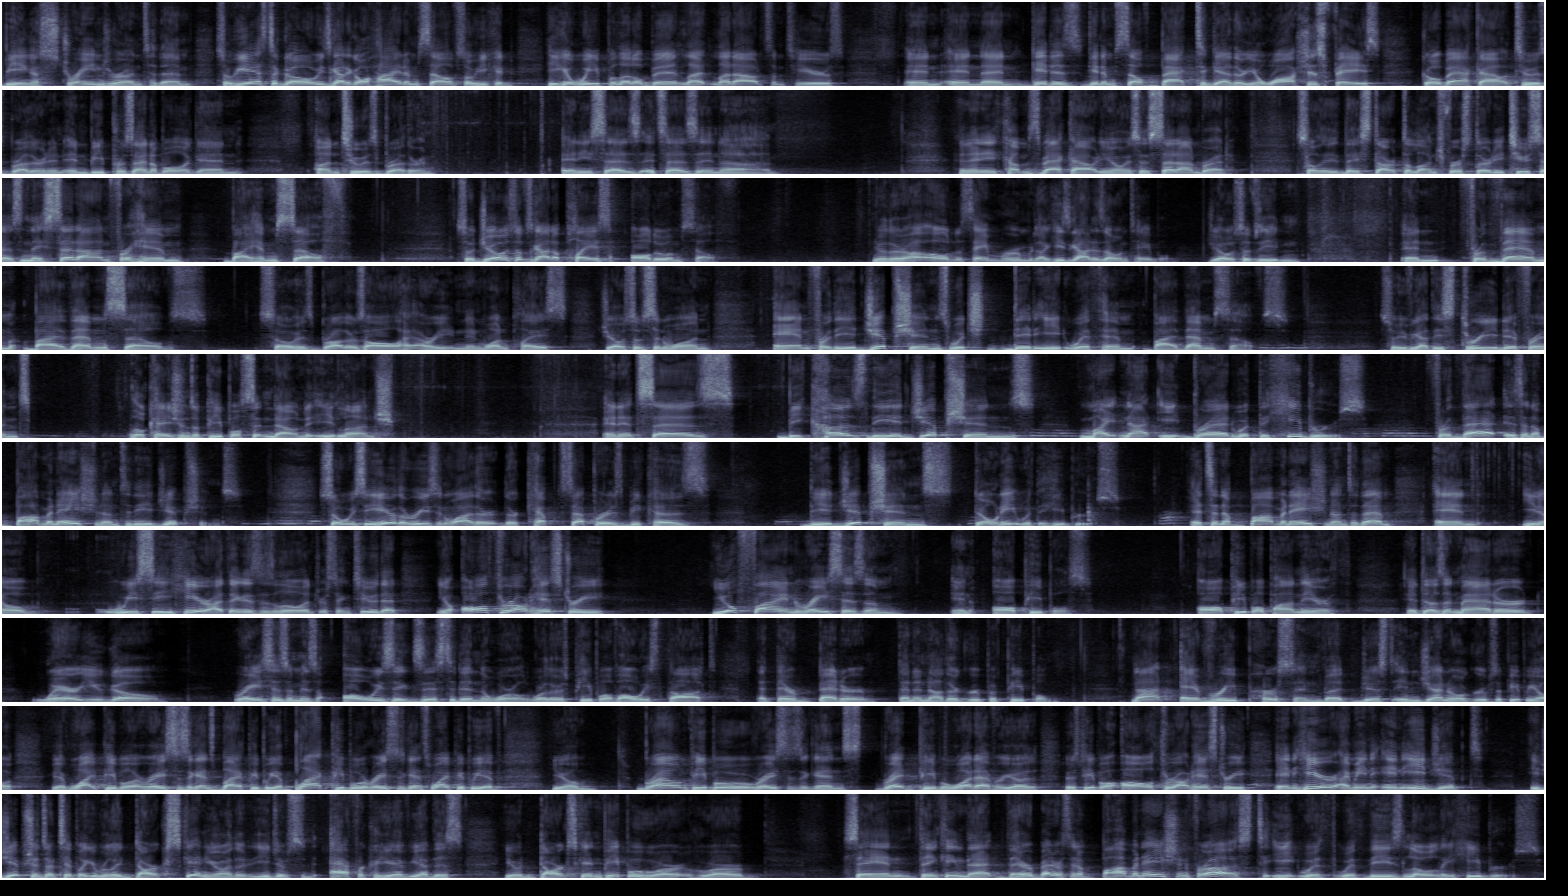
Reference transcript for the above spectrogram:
being a stranger unto them. So he has to go. He's got to go hide himself so he could he could weep a little bit, let let out some tears, and and then get his get himself back together. You know, wash his face, go back out to his brethren, and, and be presentable again unto his brethren. And he says it says in. Uh, and then he comes back out, you know, and says, set on bread. So they, they start the lunch. Verse 32 says, And they set on for him by himself. So Joseph's got a place all to himself. You know, they're all in the same room. Like he's got his own table. Joseph's eating. And for them, by themselves, so his brothers all are eating in one place. Joseph's in one. And for the Egyptians, which did eat with him by themselves. So you've got these three different locations of people sitting down to eat lunch. And it says, because the Egyptians might not eat bread with the Hebrews, for that is an abomination unto the Egyptians. So we see here the reason why they're, they're kept separate is because the Egyptians don't eat with the Hebrews. It's an abomination unto them. And, you know, we see here, I think this is a little interesting too, that, you know, all throughout history, you'll find racism in all peoples. All people upon the earth. It doesn't matter where you go, racism has always existed in the world where there's people have always thought that they're better than another group of people. Not every person, but just in general groups of people. You know, you have white people who are racist against black people. You have black people who are racist against white people. You have, you know, brown people who are racist against red people, whatever. You know, there's people all throughout history. And here, I mean, in Egypt, Egyptians are typically really dark skinned. You know, the Egypt's Africa. You have you have this you know dark skinned people who are who are saying thinking that they're better. It's an abomination for us to eat with with these lowly Hebrews.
